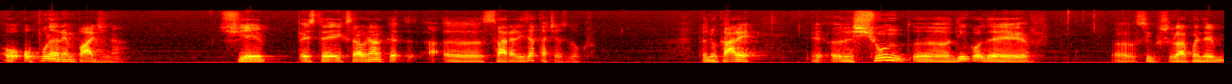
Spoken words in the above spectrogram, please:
o, o punere în pagină. Și este extraordinar că uh, s-a realizat acest lucru. Pentru că are Și un, dincolo de, sigur, și la Părinte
